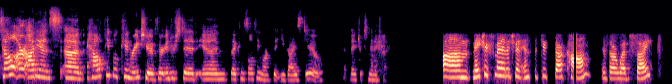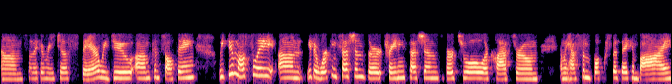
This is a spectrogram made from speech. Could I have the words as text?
tell our audience um, how people can reach you if they're interested in the consulting work that you guys do at Matrix Management. Um, MatrixManagementInstitute.com is our website. Um, so they can reach us there. We do um, consulting. We do mostly um, either working sessions or training sessions, virtual or classroom and we have some books that they can buy.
